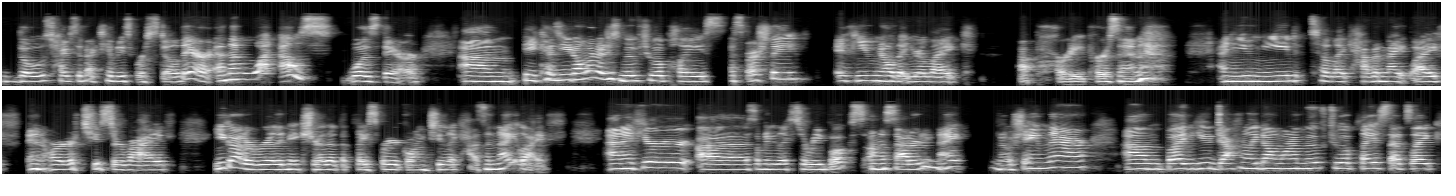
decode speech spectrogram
those types of activities were still there. And then what else was there? Um, because you don't want to just move to a place, especially if you know that you're like a party person and you need to like have a nightlife in order to survive you got to really make sure that the place where you're going to like has a nightlife and if you're uh, somebody who likes to read books on a Saturday night, no shame there. Um, but you definitely don't want to move to a place that's like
